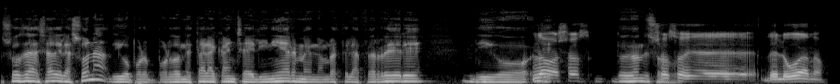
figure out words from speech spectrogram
¿Sos de allá de la zona? Digo, por, por donde está la cancha de Liniers, me nombraste la Ferrere. Digo, No, de, yo, ¿de dónde sos? yo soy de, de Lugano.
